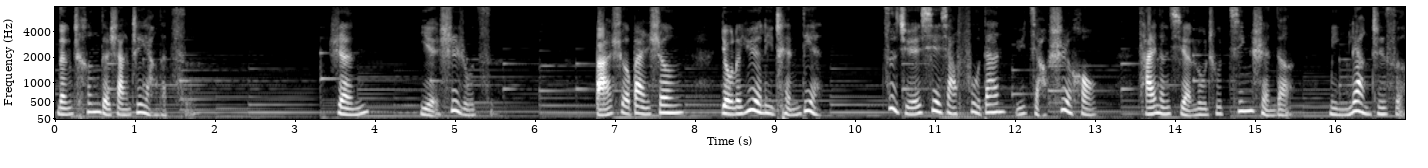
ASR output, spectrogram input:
能称得上这样的词。人也是如此，跋涉半生，有了阅历沉淀，自觉卸下负担与矫饰后，才能显露出精神的明亮之色，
